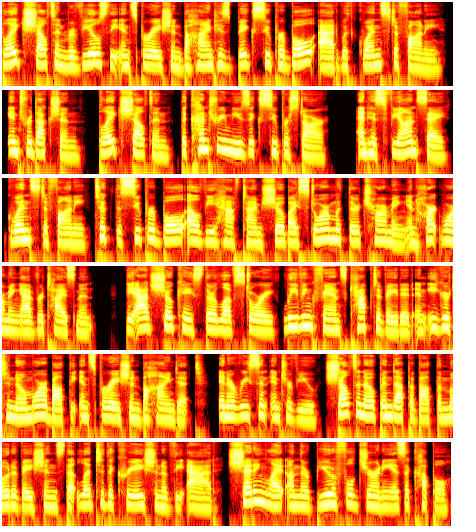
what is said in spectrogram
Blake Shelton reveals the inspiration behind his big Super Bowl ad with Gwen Stefani. Introduction Blake Shelton, the country music superstar, and his fiancée, Gwen Stefani, took the Super Bowl LV halftime show by storm with their charming and heartwarming advertisement. The ad showcased their love story, leaving fans captivated and eager to know more about the inspiration behind it. In a recent interview, Shelton opened up about the motivations that led to the creation of the ad, shedding light on their beautiful journey as a couple.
